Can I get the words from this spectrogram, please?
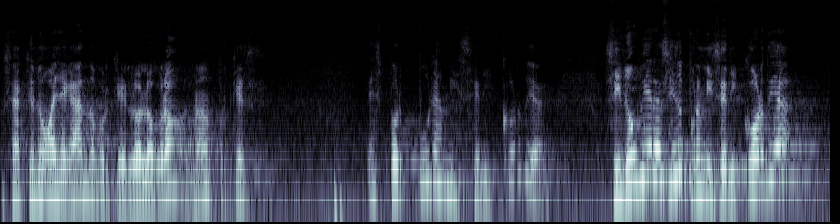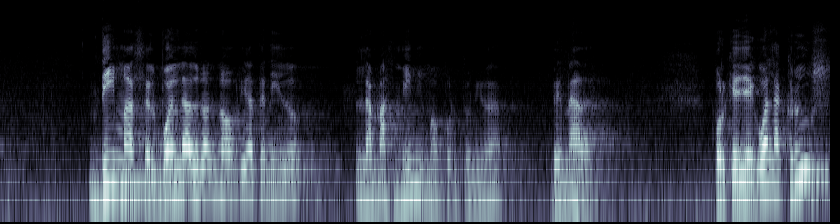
O sea, que uno va llegando porque lo logró, ¿no? Porque es, es por pura misericordia. Si no hubiera sido por misericordia, Dimas, el buen ladrón, no habría tenido la más mínima oportunidad de nada. Porque llegó a la cruz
